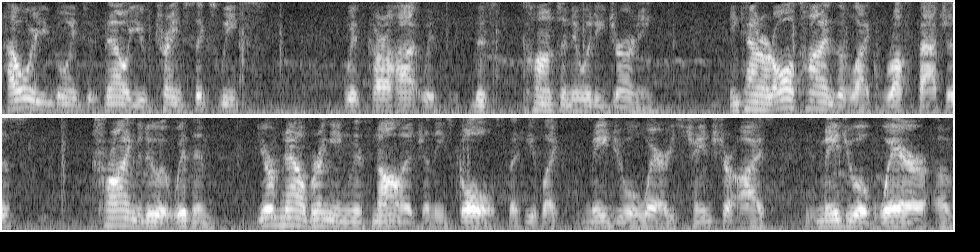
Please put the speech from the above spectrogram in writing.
how are you going to now? You've trained six weeks with Karuhat with this continuity journey, encountered all kinds of like rough patches, trying to do it with him. You're now bringing this knowledge and these goals that he's like made you aware. He's changed your eyes. He's made you aware of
